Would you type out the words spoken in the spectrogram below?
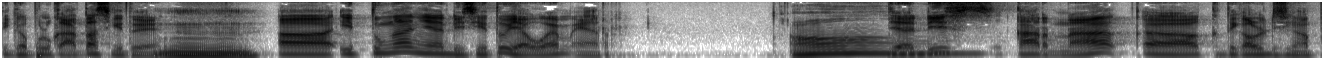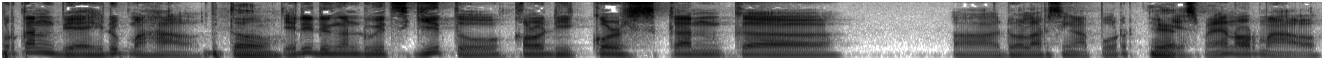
30 ke atas gitu ya. Eh, hitungannya di situ ya UMR. Oh. Jadi karena eh, ketika lu di Singapura kan biaya hidup mahal. Betul. Jadi dengan duit segitu, kalau dikurskan ke eh, dolar Singapura, Iya. ya sebenarnya normal.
